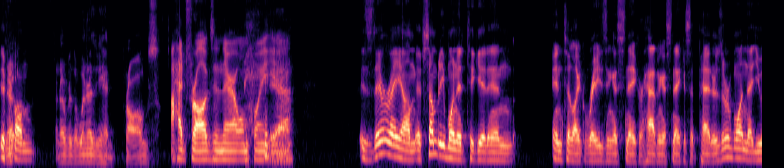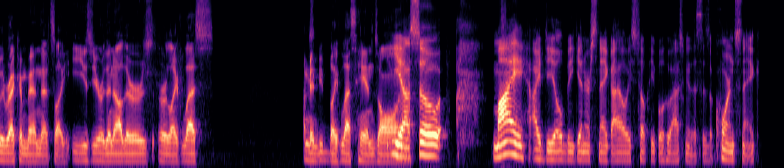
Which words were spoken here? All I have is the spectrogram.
If Yep. um, And over the winter, you had frogs. I had frogs in there at one point. Yeah. yeah. is there a um, if somebody wanted to get in into like raising a snake or having a snake as a pet, is there one that you would recommend that's like easier than others or like less? I mean, like less hands-on. Yeah, so my ideal beginner snake, I always tell people who ask me this, is a corn snake.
